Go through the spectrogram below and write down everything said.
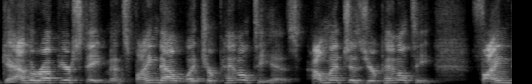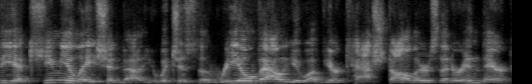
gather up your statements, find out what your penalty is. How much is your penalty? Find the accumulation value, which is the real value of your cash dollars that are in there,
